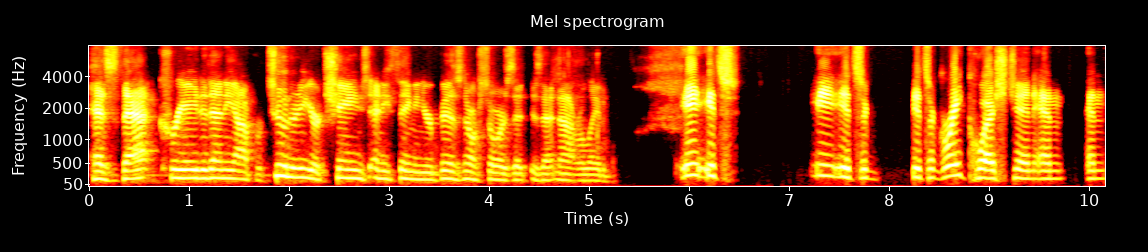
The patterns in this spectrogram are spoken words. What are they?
has that created any opportunity or changed anything in your business, or is that is that not relatable? It's it's a it's a great question, and and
